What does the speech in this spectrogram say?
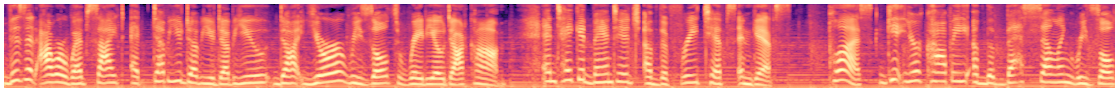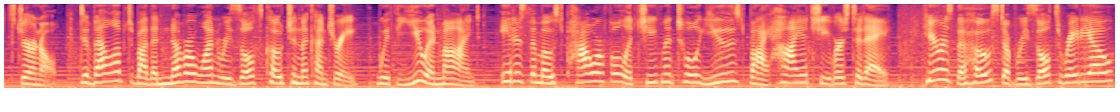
Visit our website at www.yourresultsradio.com and take advantage of the free tips and gifts. Plus, get your copy of the best selling Results Journal, developed by the number one results coach in the country, with you in mind. It is the most powerful achievement tool used by high achievers today. Here is the host of Results Radio,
